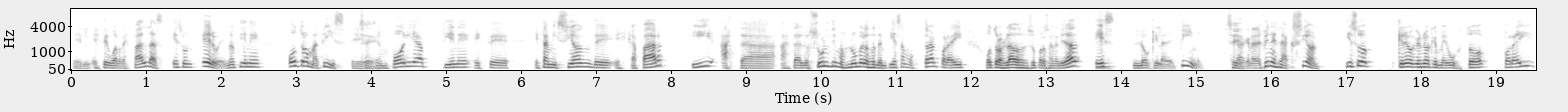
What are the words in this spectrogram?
el, este guardaespaldas, es un héroe, no tiene otro matiz. Eh, Emporia tiene este, esta misión de escapar y hasta, hasta los últimos números donde empieza a mostrar por ahí otros lados de su personalidad, es lo que la define. Lo que la define es la acción. Y eso creo que es lo que me gustó. Por ahí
